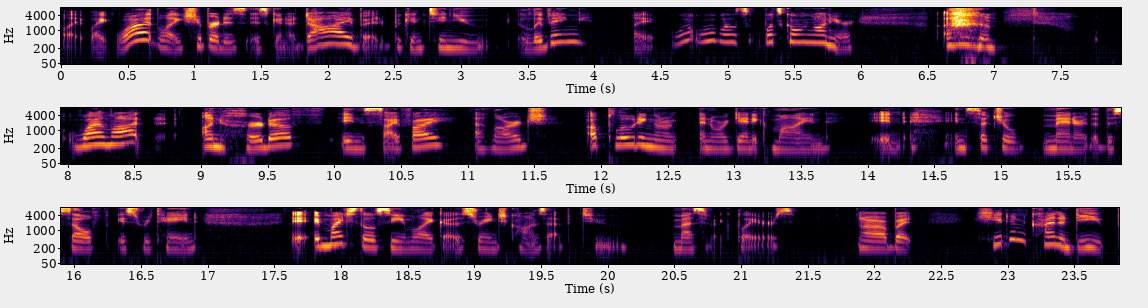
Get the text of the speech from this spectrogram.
like, like what? Like Shepard is, is gonna die, but but continue living. Like, what, what what's what's going on here? While not unheard of in sci-fi at large, uploading an organic mind in in such a manner that the self is retained, it, it might still seem like a strange concept to Mass Effect players. Uh, but hidden kind of deep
